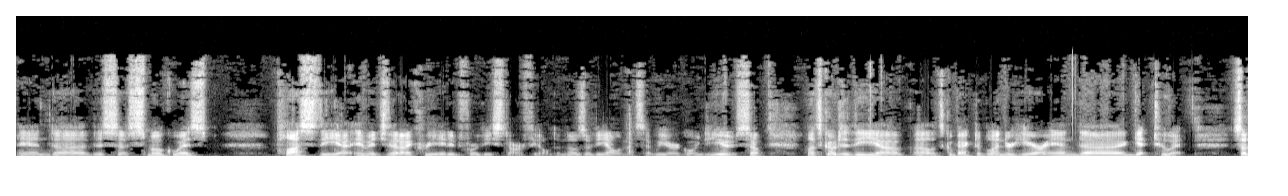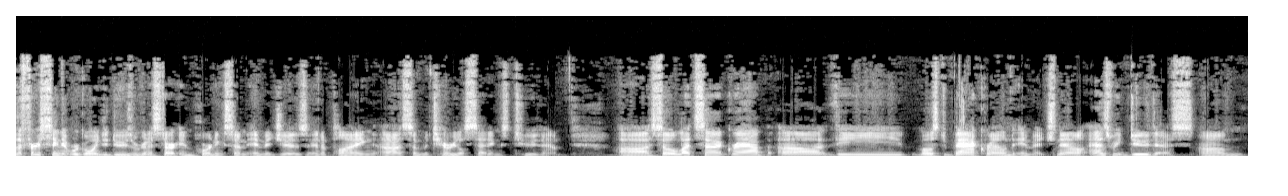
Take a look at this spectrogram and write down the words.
and uh, this smoke wisp, plus the uh, image that I created for the star field. And those are the elements that we are going to use. So let's go to the, uh, uh, let's go back to Blender here and uh, get to it. So the first thing that we're going to do is we're going to start importing some images and applying uh, some material settings to them. Uh, so let's grab the most background image. Now, as we do this, um,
